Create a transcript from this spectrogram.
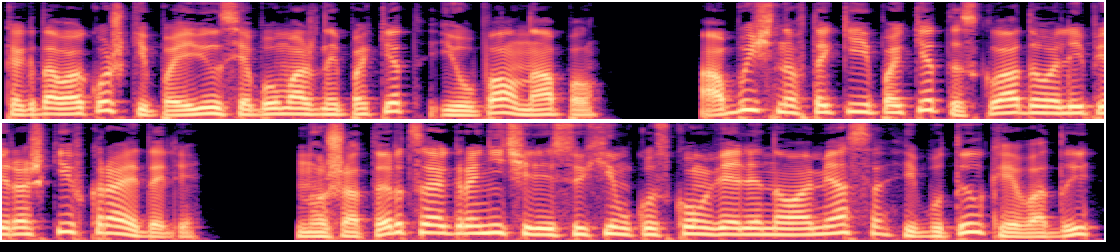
когда в окошке появился бумажный пакет и упал на пол. Обычно в такие пакеты складывали пирожки в Крайделе. Но шатерцы ограничились сухим куском вяленого мяса и бутылкой воды.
